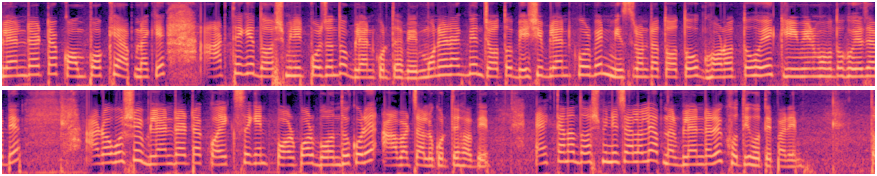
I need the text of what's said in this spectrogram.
ব্ল্যান্ডারটা কমপক্ষে আপনাকে আট থেকে দশ মিনিট পর্যন্ত ব্ল্যান্ড করতে হবে। মনে রাখবেন, যত বেশি ব্ল্যান্ড করবেন, মিশ্রণটা তত ঘনত্ব হয়ে ক্রিমের মতো হয়ে যাবে। আর অবশ্যই ব্ল্যান্ডারটা কয়েক সেকেন্ড পর পর বন্ধ করে আবার চালু করতে হবে। একটানা দশ মিনিট চালালে আপনার ব্লেন্ডারে ক্ষতি হতে পারে। তো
